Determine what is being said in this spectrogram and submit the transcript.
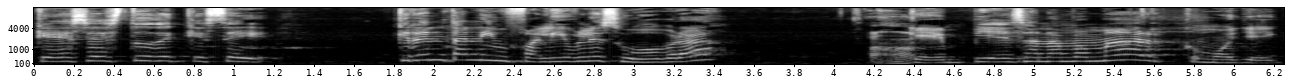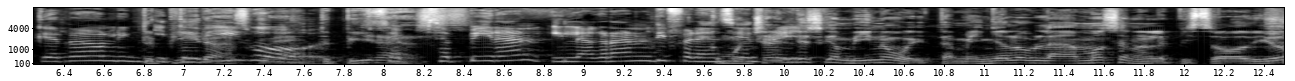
que es esto de que se creen tan infalible su obra Ajá. que empiezan a mamar, como J.K. Rowling. Te y piras, te digo, te piras. Se, se piran y la gran diferencia Como entre Childish Gambino, güey. También ya lo hablamos en el episodio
